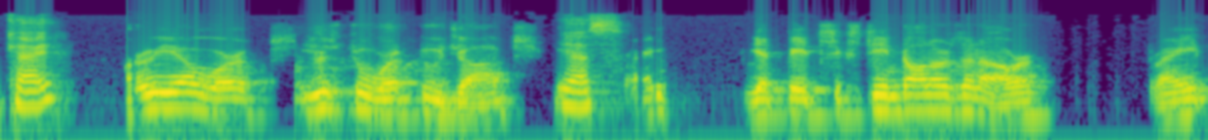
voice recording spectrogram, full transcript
Okay. Maria works, used to work two jobs. Yes. Right? Get paid $16 an hour, right?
